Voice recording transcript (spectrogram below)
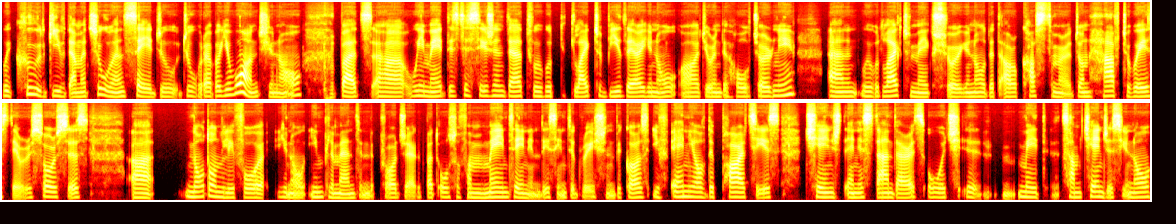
we could give them a tool and say, do do whatever you want, you know. Mhm. But uh, we made this decision that we would like to be there, you know, uh, during the whole journey. And we would like to make sure, you know, that our customer don't have to waste their resources uh, not only for you know implementing the project but also for maintaining this integration because if any of the parties changed any standards or ch- uh, made some changes you know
